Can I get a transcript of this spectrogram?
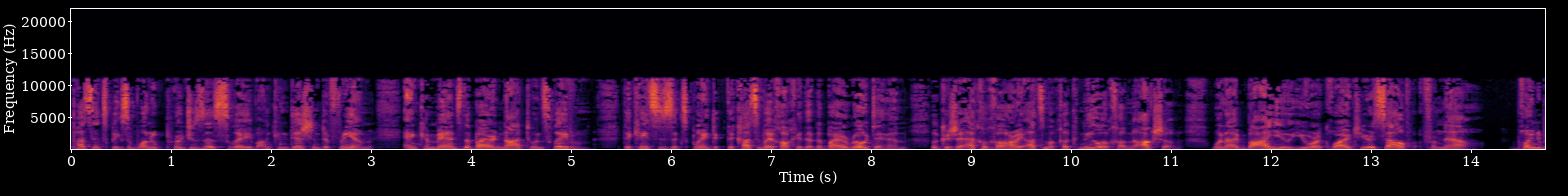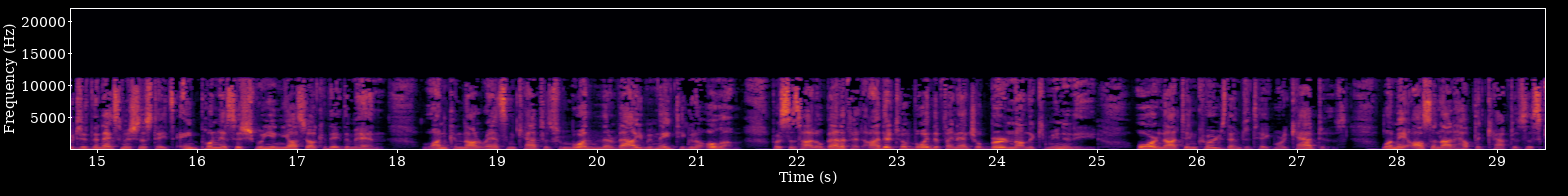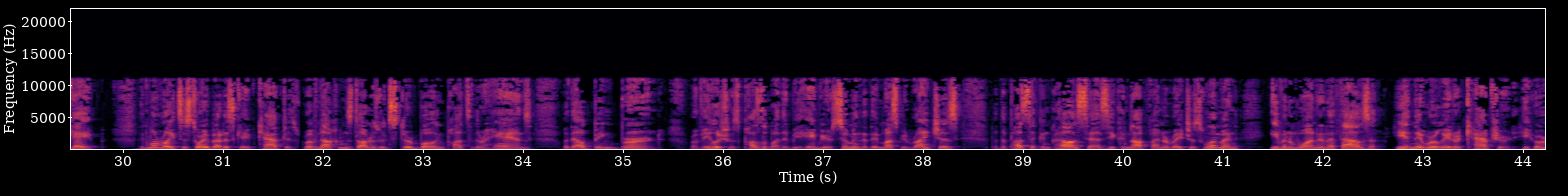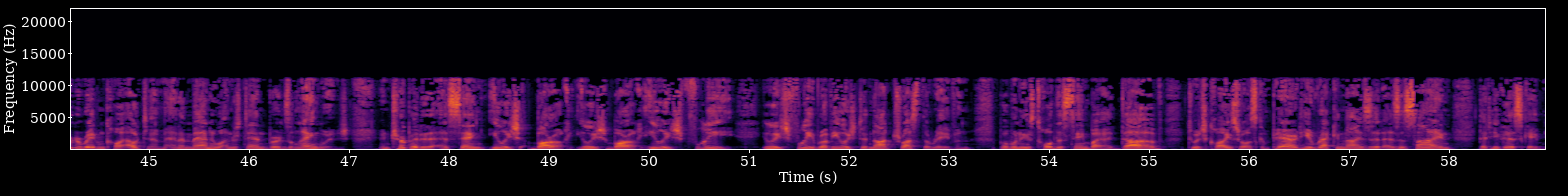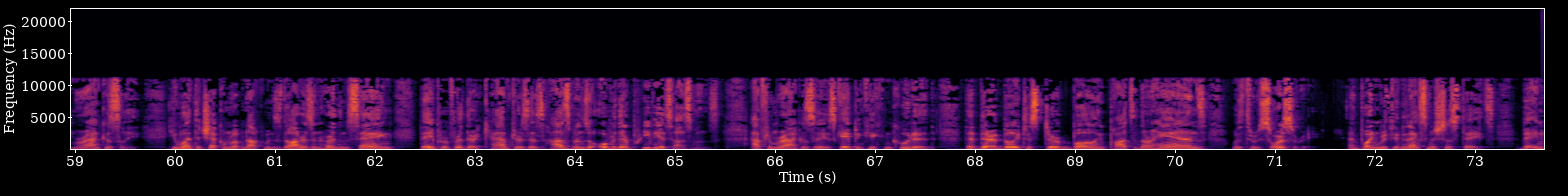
pasuk speaks of one who purchases a slave on condition to free him and commands the buyer not to enslave him. The case is explained, the Kasavei that the buyer wrote to him, when I buy you, you are acquired to yourself from now. Point number two, the next Mishnah states, One cannot ransom captives for more than their value made to olam for societal benefit, either to avoid the financial burden on the community or not to encourage them to take more captives. One may also not help the captives escape. The Gemara writes a story about escaped captives. Rav Nachman's daughters would stir boiling pots in their hands without being burned. Rav Elish was puzzled by their behavior, assuming that they must be righteous, but the Pasuk in Kohelet says he could not find a righteous woman, even one in a thousand. He and they were later captured. He heard a raven call out to him, and a man who understands birds' language interpreted it as saying, Elish Baruch, Elish Baruch, Elish flee, Elish flee. Rav Elish did not trust the raven, but when he was told the same by a dove, to which Klal Yisrael is compared, he recognized it as a sign that he could escape miraculously. He went to check on Rav Nachman's daughters and heard them saying they preferred their captors as husbands over their previous husbands. After miraculously escaping, he concluded that their ability to stir boiling pots in their hands was through sorcery. And pointing with you, the next Mishnah states. One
